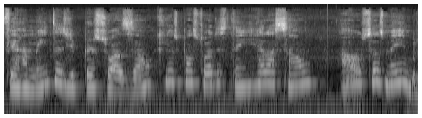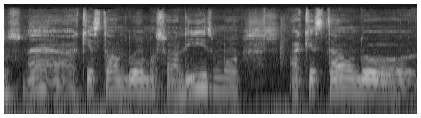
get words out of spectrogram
ferramentas de persuasão que os pastores têm em relação aos seus membros, né? A questão do emocionalismo, a questão do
